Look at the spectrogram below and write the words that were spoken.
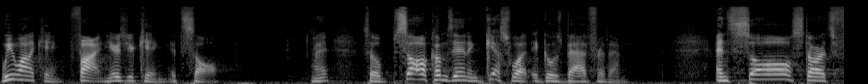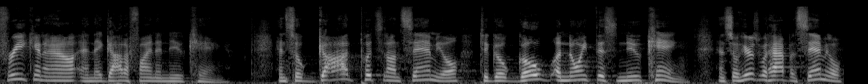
We want a king. Fine, here's your king. It's Saul. Right? So Saul comes in, and guess what? It goes bad for them. And Saul starts freaking out, and they got to find a new king. And so God puts it on Samuel to go go anoint this new king. And so here's what happens. Samuel,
